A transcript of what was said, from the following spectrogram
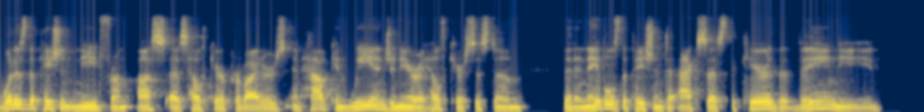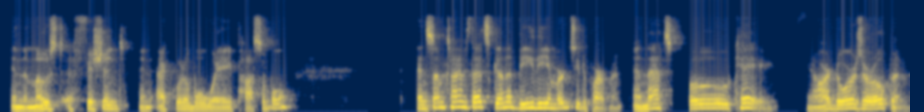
what does the patient need from us as healthcare providers, and how can we engineer a healthcare system that enables the patient to access the care that they need in the most efficient and equitable way possible? And sometimes that's going to be the emergency department, and that's okay. You know, our doors are open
